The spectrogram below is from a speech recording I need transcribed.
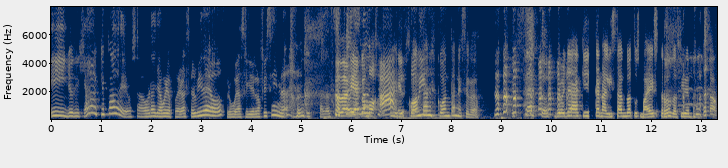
Y yo dije, ah, qué padre, o sea, ahora ya voy a poder hacer videos, pero voy a seguir en la oficina. Todavía como, ah, el hobby. ¿Cuánta, cuánta necedad? Exacto. Yo ya aquí canalizando a tus maestros, así de puta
